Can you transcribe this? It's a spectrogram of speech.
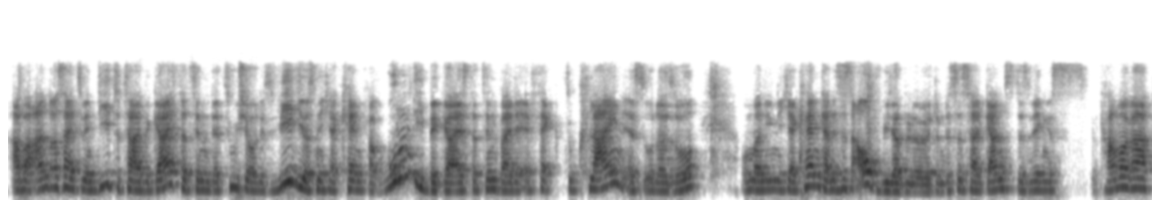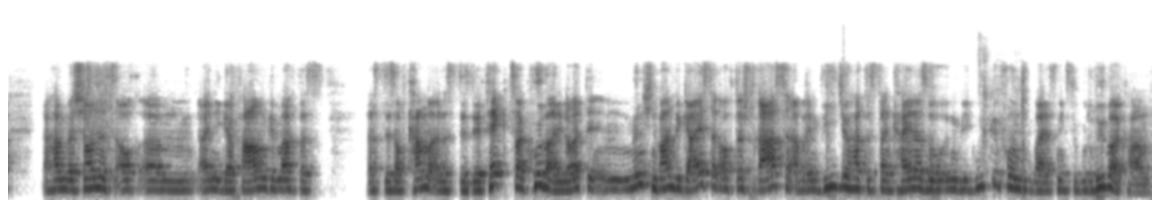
Aber andererseits, wenn die total begeistert sind und der Zuschauer des Videos nicht erkennt, warum die begeistert sind, weil der Effekt zu klein ist oder so und man ihn nicht erkennen kann, ist es auch wieder blöd. Und das ist halt ganz, deswegen ist Kamera, da haben wir schon jetzt auch ähm, einige Erfahrungen gemacht, dass dass das auf Kamera, dass das Effekt zwar cool war, die Leute in München waren begeistert auf der Straße, aber im Video hat es dann keiner so irgendwie gut gefunden, weil es nicht so gut rüberkam.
